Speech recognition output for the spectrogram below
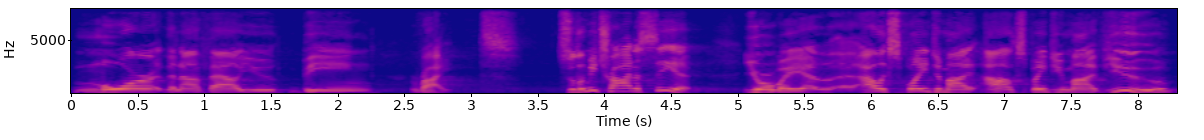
more than I value being right. So let me try to see it your way. I'll explain to my I'll explain to you my view,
